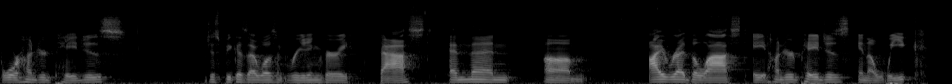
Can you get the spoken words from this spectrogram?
400 pages, just because I wasn't reading very fast, and then um, I read the last 800 pages in a week.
